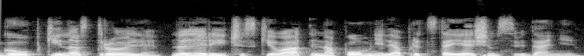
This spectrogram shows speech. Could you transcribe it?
Голубки настроили на лирический лад и напомнили о предстоящем свидании.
